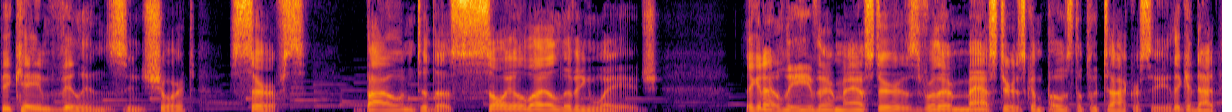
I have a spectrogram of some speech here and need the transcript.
became villeins, in short, serfs, bound to the soil by a living wage. They could not leave their masters, for their masters composed the plutocracy. They could not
